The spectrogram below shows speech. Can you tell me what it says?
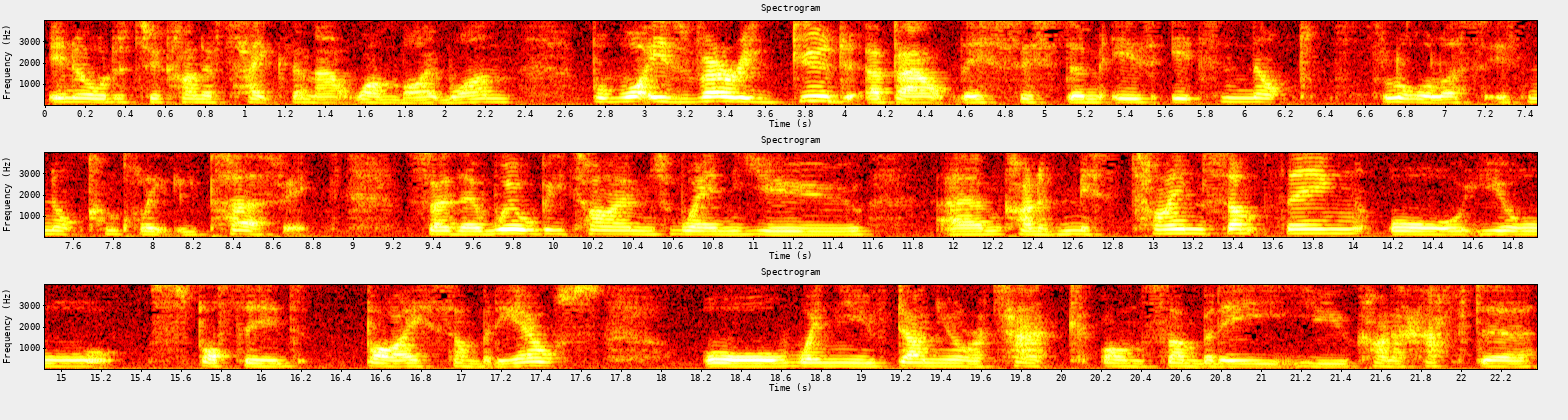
in order to kind of take them out one by one. But what is very good about this system is it's not flawless, it's not completely perfect. So there will be times when you um, kind of mistime something or you're spotted by somebody else or when you've done your attack on somebody you kind of have to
